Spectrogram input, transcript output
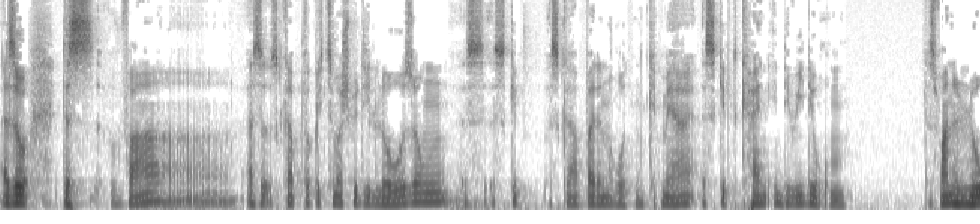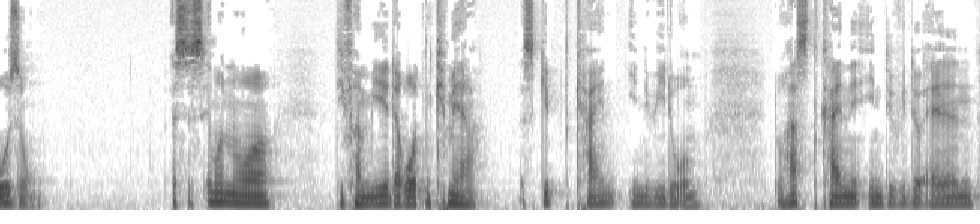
Also das war, also es gab wirklich zum Beispiel die Losung, es, es, gibt, es gab bei den Roten Khmer, es gibt kein Individuum. Das war eine. Losung. Es ist immer nur die Familie der Roten Khmer. Es gibt kein Individuum. Du hast keine individuellen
